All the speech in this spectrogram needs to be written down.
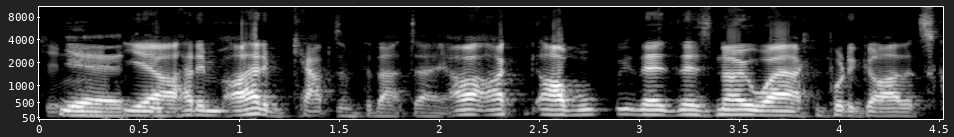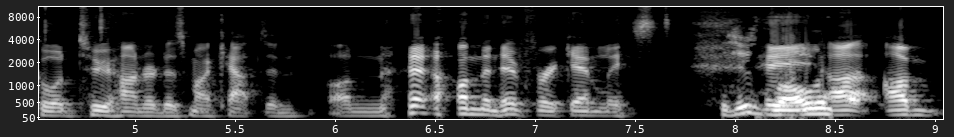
Didn't you? Yeah, Yeah, I had him. I had him captain for that day. I, I, I there, there's no way I can put a guy that scored 200 as my captain on on the never again list. It's just He, uh, I'm,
